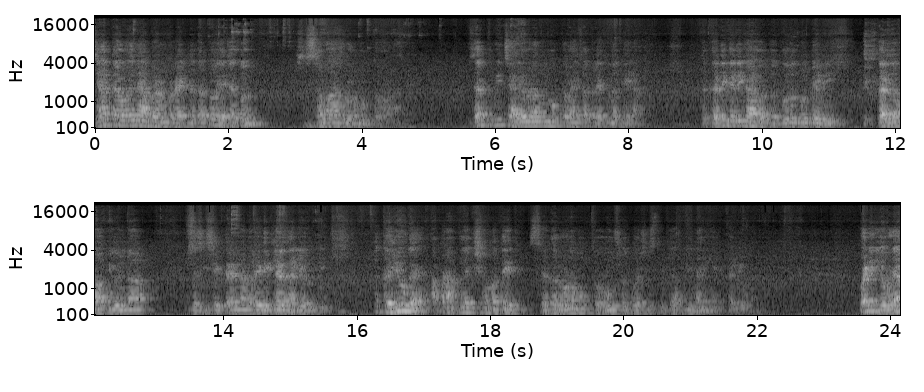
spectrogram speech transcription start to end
ज्या तळमळीने आपण प्रयत्न करतो याच्यातून समाज ऋण मुक्त होणार जर तुम्ही चारी ऋणातून मुक्त व्हायचा प्रयत्न केला तर कधी कधी काय होतं गुरुकृपेने कर्जमाफी योजना जशी शेतकऱ्यांना मध्ये डिक्लेअर झाली होती तर कलियुग आहे. आपण आपल्या क्षमतेत सगळं ऋणमुक्त होऊ शकू अशी स्थिती आपली नाही आहे कलियुग पण एवढ्या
